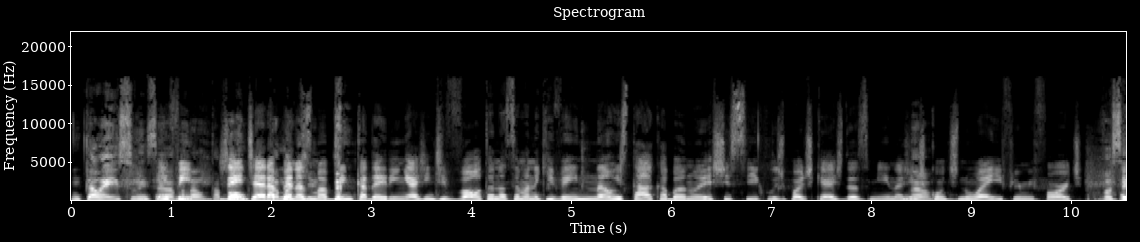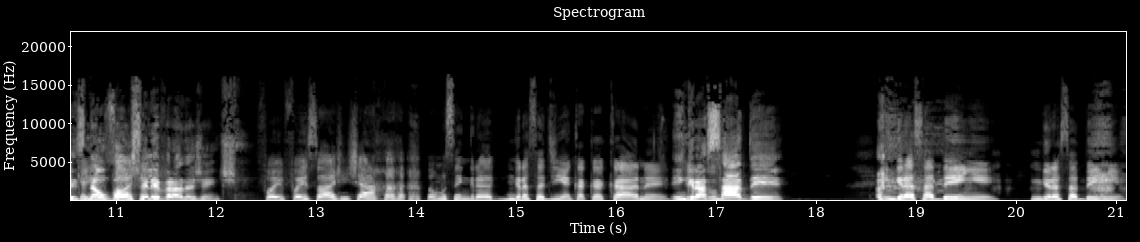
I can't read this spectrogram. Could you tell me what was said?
Então é isso, não encerramos Enfim, não, tá bom? gente, era Tamo apenas aqui. uma brincadeirinha. A gente volta na semana que vem. Não está acabando este ciclo de podcast das minas. A gente Não. continua aí firme e forte. Vocês É que a não gente vão acha- se livrar da gente. Foi, foi só a gente, ah, vamos ser engra- engraçadinha kkk, né? Tipo, Engraçade! engraçadenhe. Engraçadenhe.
